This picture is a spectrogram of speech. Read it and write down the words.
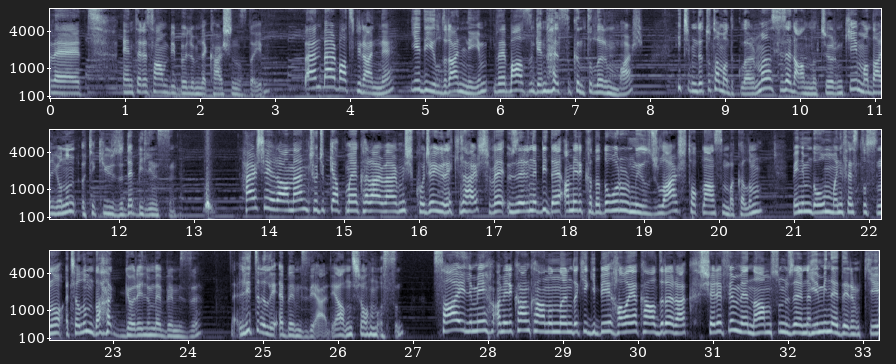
Evet, enteresan bir bölümle karşınızdayım. Ben berbat bir anne, 7 yıldır anneyim ve bazı genel sıkıntılarım var. İçimde tutamadıklarımı size de anlatıyorum ki madalyonun öteki yüzü de bilinsin. Her şeye rağmen çocuk yapmaya karar vermiş koca yürekler ve üzerine bir de Amerika'da doğurur muyuzcular toplansın bakalım. Benim doğum manifestosunu açalım da görelim ebemizi. Literally ebemizi yani yanlış olmasın. Sağ elimi Amerikan kanunlarındaki gibi havaya kaldırarak şerefim ve namusum üzerine yemin ederim ki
